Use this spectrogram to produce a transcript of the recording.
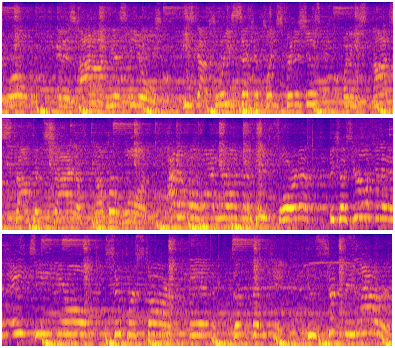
And is hot on his heels. He's got three second place finishes, but he's not stopping shy of number one. I don't know why you're on defeat, Florida, because you're looking at an 18-year-old superstar in the making. You should be louder.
